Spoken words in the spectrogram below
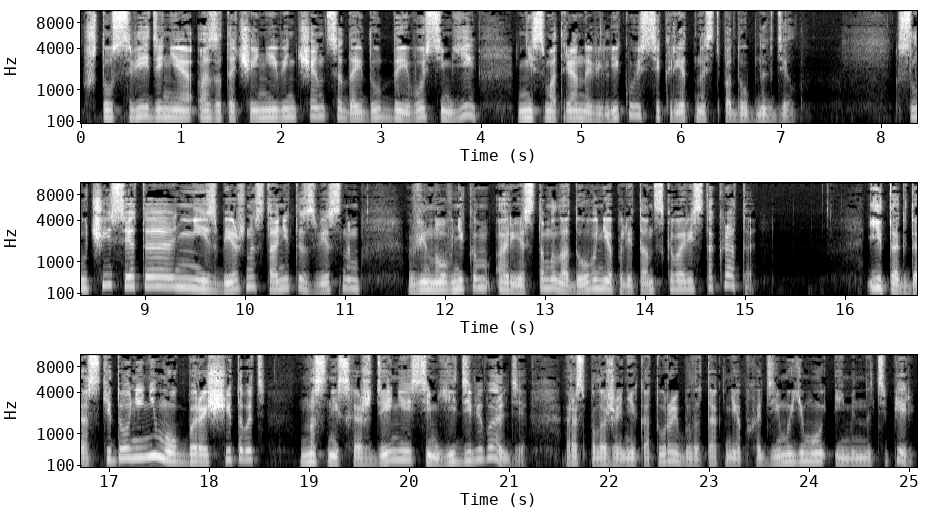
что сведения о заточении Винченца дойдут до его семьи, несмотря на великую секретность подобных дел. Случись это, неизбежно станет известным виновником ареста молодого неаполитанского аристократа. И тогда Скидони не мог бы рассчитывать на снисхождение семьи Дививальди, расположение которой было так необходимо ему именно теперь.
